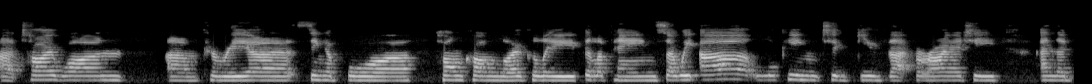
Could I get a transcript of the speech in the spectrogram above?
uh, Taiwan, um, Korea, Singapore, Hong Kong locally, Philippines. So we are looking to give that variety and the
